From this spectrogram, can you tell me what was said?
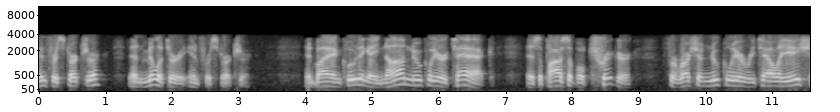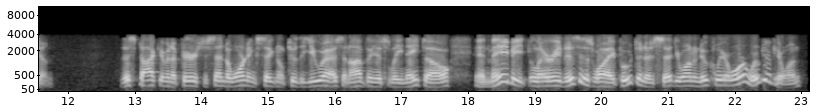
infrastructure and military infrastructure. And by including a non-nuclear attack as a possible trigger for Russian nuclear retaliation, this document appears to send a warning signal to the U.S. and obviously NATO. And maybe, Larry, this is why Putin has said, you want a nuclear war? We'll give you one.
